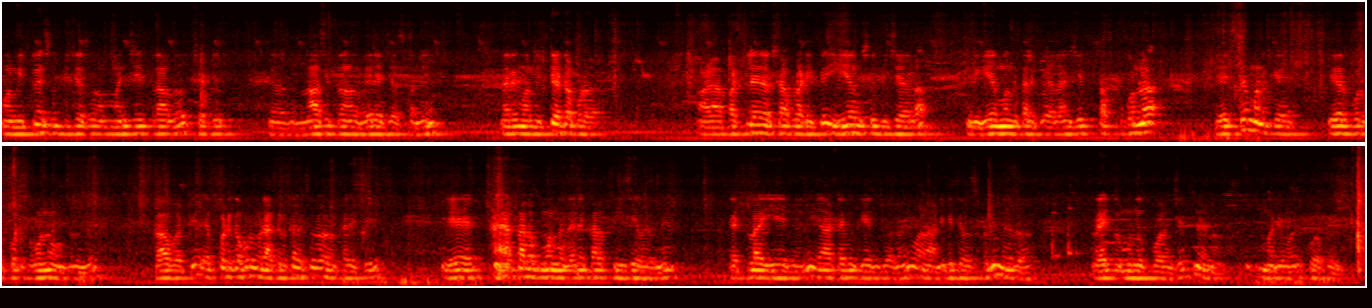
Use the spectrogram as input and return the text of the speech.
మనం విత్తనం శుద్ధి చేసుకున్నాం. మంచి విత్తనాలు చెట్టు నాసి విత్తనాలు వేరే చేసుకొని మరి మనం ఇచ్చేటప్పుడు ఆడ ఫర్టిలైజర్ షాప్లో అడిగితే ఏం శుద్ధి చేయాలా? దీనికి ఏ మందు కలిపి వేయాలని చెప్పి తప్పకుండా వేస్తే మనకి ఏర్పడి కొట్టకుండా ఉంటుంది. కాబట్టి ఎప్పటికప్పుడు మీరు అగ్రికల్చర్ కలిసి ఏ కలప మందు కానీ కలప తీసేయాలని ఎట్లా ఏమి ఆ టైంకి ఏం చేయాలని వాళ్ళని అడిగి తెలుసుకొని మీరు రైతుల ముందుకు పోవాలని చెప్పి నేను మరి మరి కోరుకుంటున్నాను.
